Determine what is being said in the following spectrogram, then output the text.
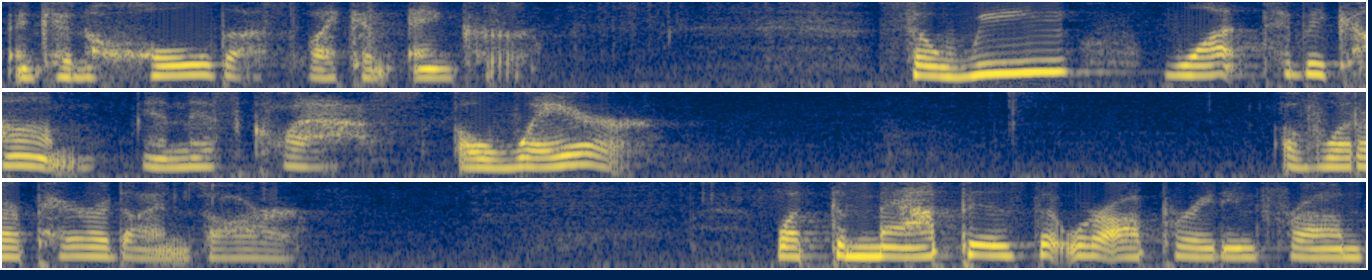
and can hold us like an anchor. So we want to become, in this class, aware of what our paradigms are, what the map is that we're operating from,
